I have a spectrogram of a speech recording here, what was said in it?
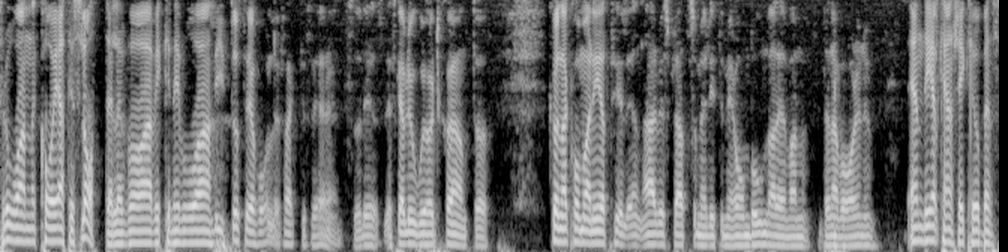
Från koja till slott, eller vad, vilken nivå? Lite åt det hållet faktiskt är det. Så det, det ska bli oerhört skönt att kunna komma ner till en arbetsplats som är lite mer ombonad än vad den har varit nu. En del kanske i klubbens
